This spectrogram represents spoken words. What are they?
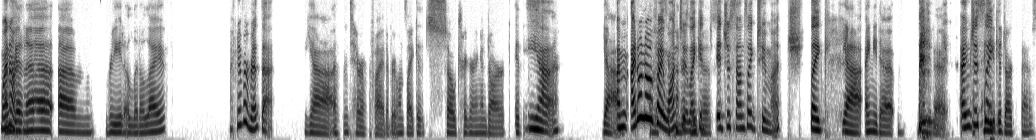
Why not? I'm gonna um read a little life. I've never read that. yeah, I'm terrified. Everyone's like, it's so triggering and dark. It's Yeah. yeah. I'm I don't know if I want to. 600 Like it it just sounds like too much. Like yeah, I need it. I need it. I'm just I like the darkness.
